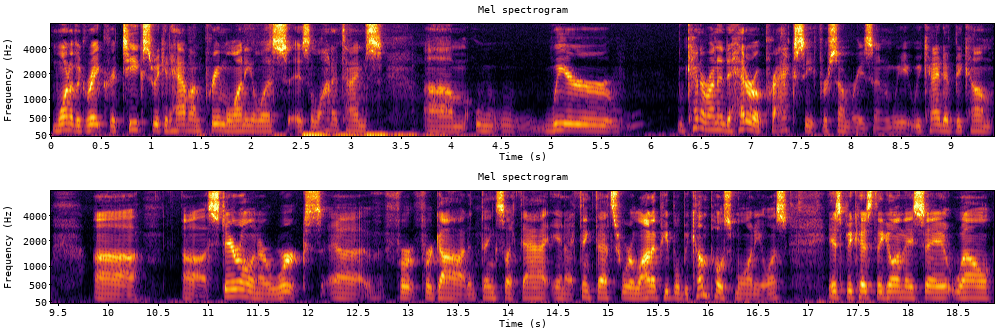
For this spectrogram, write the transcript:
one of the great critiques we could have on premillennialists is a lot of times um, we're we kind of run into heteropraxy for some reason. We we kind of become uh, uh, sterile in our works uh, for for God and things like that. And I think that's where a lot of people become post millennialists, is because they go and they say, well.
